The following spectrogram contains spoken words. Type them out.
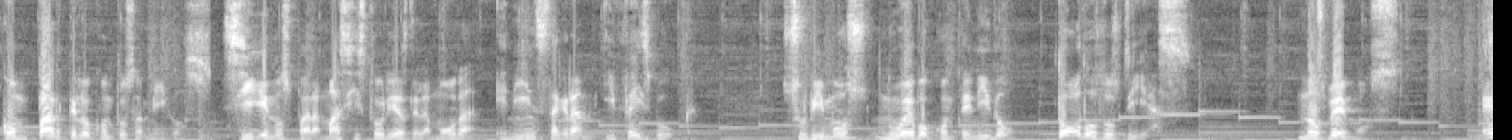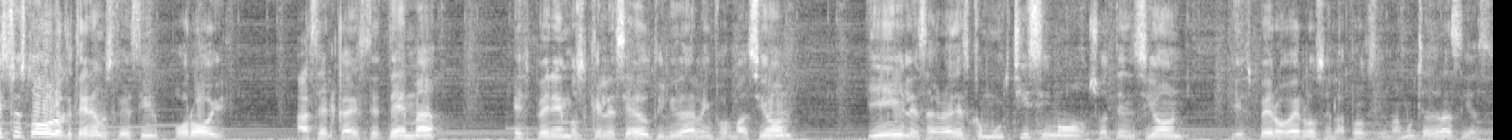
compártelo con tus amigos. Síguenos para más historias de la moda en Instagram y Facebook. Subimos nuevo contenido todos los días. Nos vemos. Esto es todo lo que tenemos que decir por hoy acerca de este tema. Esperemos que les sea de utilidad la información y les agradezco muchísimo su atención y espero verlos en la próxima. Muchas gracias.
